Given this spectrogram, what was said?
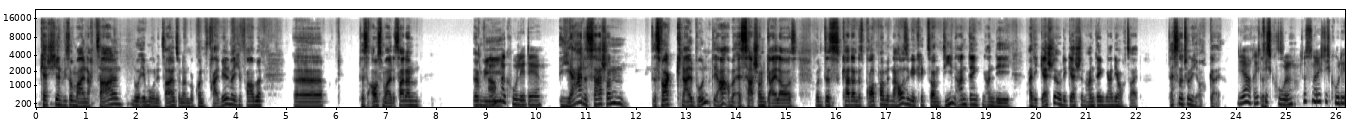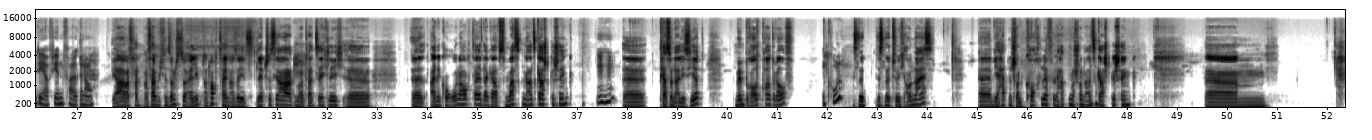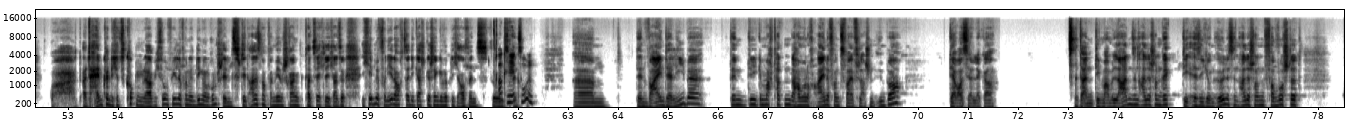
Kästchen wie so mal nach Zahlen, nur eben ohne Zahlen, sondern man konnte frei wählen, welche Farbe äh, das ausmalt. Das sah dann irgendwie. Auch eine coole Idee. Ja, das sah schon das war knallbunt, ja, aber es sah schon geil aus. Und das hat dann das Brautpaar mit nach Hause gekriegt, so am DIN Andenken an die, an die Gäste und die Gäste ein Andenken an die Hochzeit. Das ist natürlich auch geil. Ja, richtig das, cool. Das ist eine richtig coole Idee, auf jeden Fall, genau. Ja, was hat, was habe ich denn sonst so erlebt an Hochzeiten? Also jetzt letztes Jahr hatten wir tatsächlich äh, äh, eine Corona-Hochzeit, da gab es Masken als Gastgeschenk. Mhm. Äh, personalisiert. Mit dem Brautpaar drauf. Cool. Ist, ist natürlich auch nice. Äh, wir hatten schon Kochlöffel, hatten wir schon als Gastgeschenk. Ähm, boah, daheim könnte ich jetzt gucken, da habe ich so viele von den Dingern rumstehen. Es steht alles noch bei mir im Schrank, tatsächlich. Also ich hebe mir von jeder Hochzeit die Gastgeschenke wirklich auf, wenn es für uns Okay, cool. Ähm, den Wein der Liebe, den die gemacht hatten, da haben wir noch eine von zwei Flaschen über. Der war sehr lecker. Und dann die Marmeladen sind alle schon weg, die Essige und Öle sind alle schon verwurstet.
